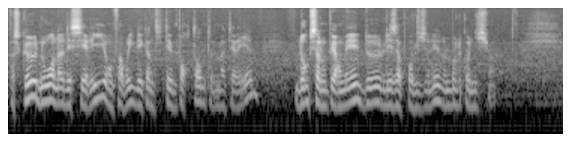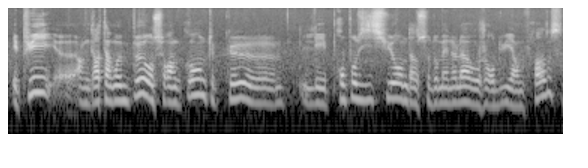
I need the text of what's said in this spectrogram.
parce que nous, on a des séries, on fabrique des quantités importantes de matériel, donc ça nous permet de les approvisionner dans de bonnes conditions. Et puis, euh, en grattant un peu, on se rend compte que euh, les propositions dans ce domaine-là aujourd'hui en France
